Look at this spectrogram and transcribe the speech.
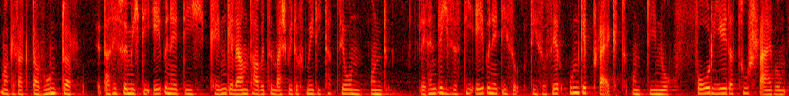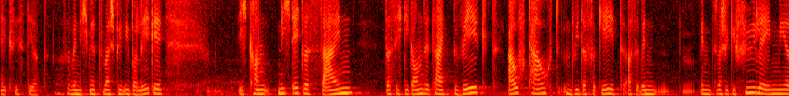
mal gesagt, darunter. Das ist für mich die Ebene, die ich kennengelernt habe, zum Beispiel durch Meditation. Und letztendlich ist es die Ebene, die so, die so sehr ungeprägt und die noch vor jeder Zuschreibung existiert. Also wenn ich mir zum Beispiel überlege, ich kann nicht etwas sein, das sich die ganze Zeit bewegt, auftaucht und wieder vergeht. Also wenn, wenn zum Beispiel Gefühle in mir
